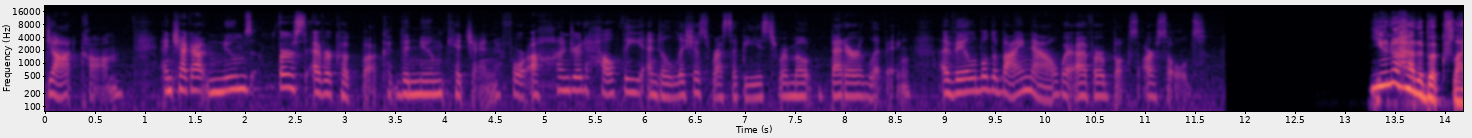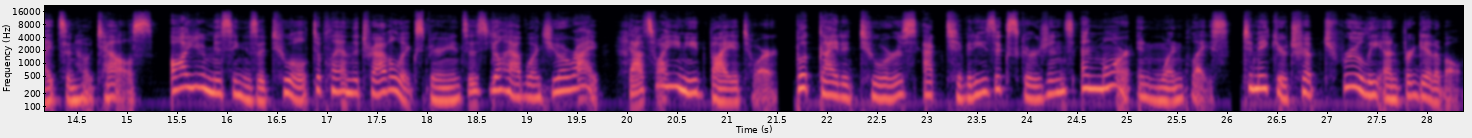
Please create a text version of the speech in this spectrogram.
dot com and check out Noom's first ever cookbook, The Noom Kitchen, for a hundred healthy and delicious recipes to promote better living. Available to buy now wherever books are sold. You know how to book flights and hotels. All you're missing is a tool to plan the travel experiences you'll have once you arrive. That's why you need Viator. Book guided tours, activities, excursions, and more in one place to make your trip truly unforgettable.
